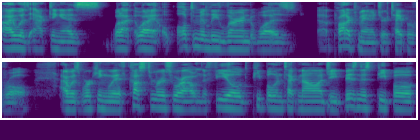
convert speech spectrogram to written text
I was acting as what I what I ultimately learned was a product manager type of role. I was working with customers who are out in the field, people in technology, business people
